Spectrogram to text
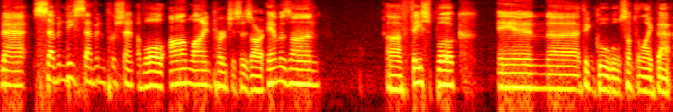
that seventy seven percent of all online purchases are Amazon, uh, Facebook, and uh, I think Google, something like that.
